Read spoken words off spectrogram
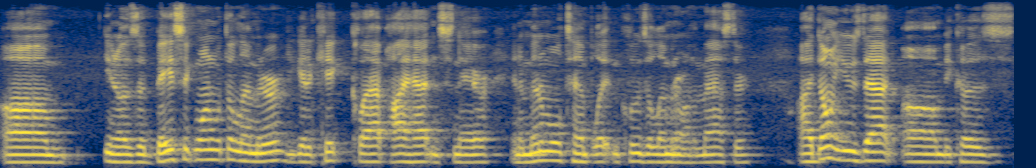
Um, you know, there's a basic one with the limiter. You get a kick, clap, hi-hat, and snare, and a minimal template includes a limiter on the master. I don't use that um, because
